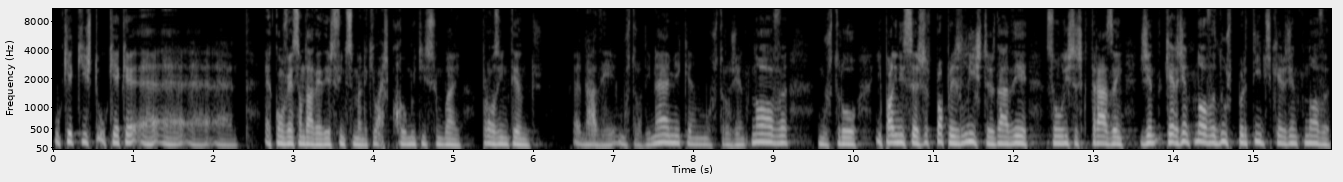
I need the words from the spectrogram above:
o que é que isto, o que é que a, a, a, a convenção da AD deste fim de semana, que eu acho que correu muitíssimo bem para os intentos da AD mostrou dinâmica, mostrou gente nova, mostrou. E para além disso, as próprias listas da AD são listas que trazem gente, quer gente nova dos partidos, quer gente nova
